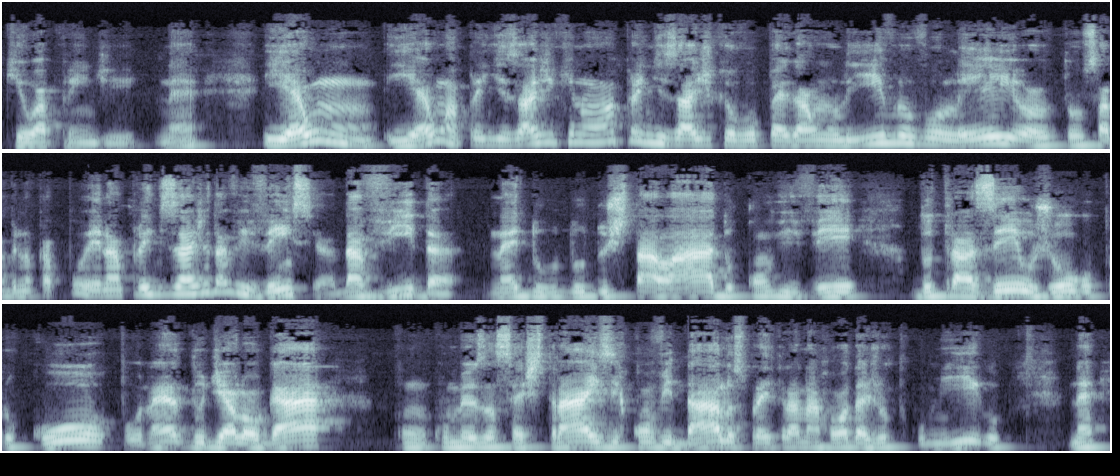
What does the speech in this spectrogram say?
que eu aprendi, né? E é, um, e é uma aprendizagem que não é uma aprendizagem que eu vou pegar um livro, vou ler, eu estou sabendo capoeira, é uma aprendizagem da vivência, da vida, né? Do, do, do estar lá, do conviver, do trazer o jogo para o corpo, né? Do dialogar com, com meus ancestrais e convidá-los para entrar na roda junto comigo, né?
